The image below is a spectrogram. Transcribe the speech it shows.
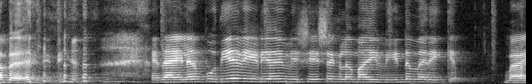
അതെ. എന്തായാലും പുതിയ വീഡിയോയും വിശേഷങ്ങളുമായി വീണ്ടും വരയ്ക്കും ബൈ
